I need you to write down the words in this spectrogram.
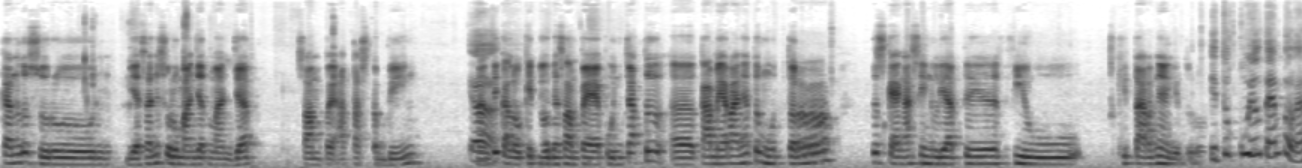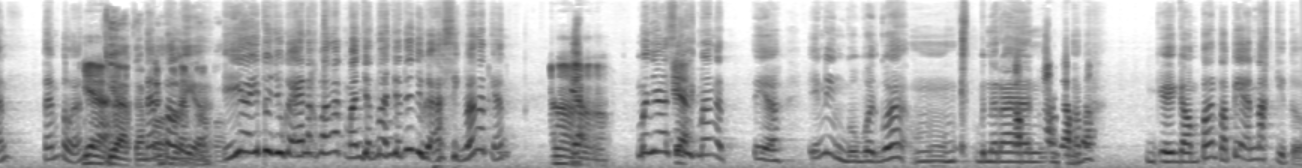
Kan lu suruh biasanya suruh manjat-manjat sampai atas tebing. Ya. Nanti kalau kita udah sampai puncak tuh eh, kameranya tuh muter terus kayak ngasih ngeliat eh, view sekitarnya gitu loh. itu Quill Temple kan Temple kan Iya. Iya, temple. Temple, iya. Temple. Iya, itu juga enak banget. Manjat-manjatnya juga asik banget kan? Ah, Ya. Manjat asik banget. Iya. Ini yang gue buat gue mm, beneran Gampang, gampang. apa? Gampang tapi enak gitu.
